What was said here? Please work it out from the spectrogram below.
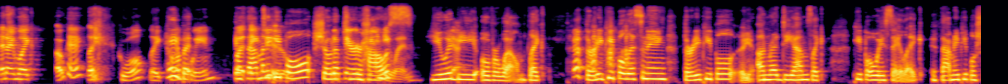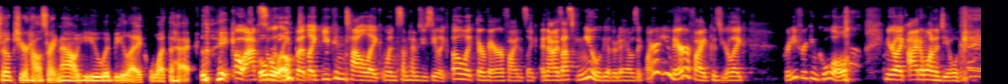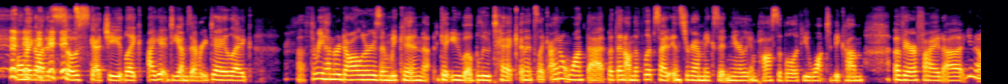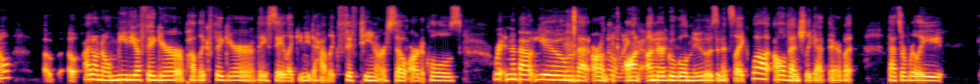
and I'm like, okay, like, cool. Like, Hey, but queen. if that many do. people showed up to your house genuine. You would Yeah. be overwhelmed like 30 people listening 30 people uh, unread dms like people always say like if that many people show up to your house right now you would be like what the heck like Oh, absolutely. But like you can tell, like when sometimes you see like, oh, like they're verified. It's like, and I was asking you the other day, I was like, why aren't you verified? Because you're like pretty freaking cool. and you're like, I don't want to deal with it. oh my god it's so sketchy like i get dms every day like $300 and we can get you a blue tick. And it's like i don't want that. But then on the flip side instagram makes it nearly impossible if you want to become a verified uh you know uh, uh, i don't know media figure or public figure. They say like you need to have like 15 or so articles written about you that are Oh like, my on under google news. And it's like well i'll eventually get there but that's a really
